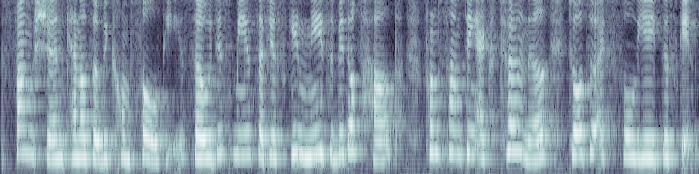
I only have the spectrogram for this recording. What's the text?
function can also become faulty. So this means that your skin needs a bit of help from something external to also exfoliate the skin.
